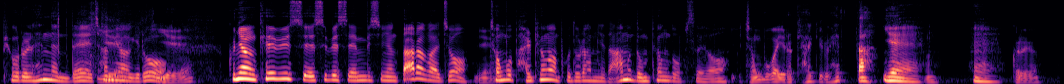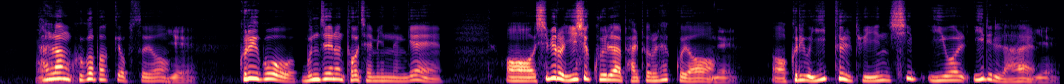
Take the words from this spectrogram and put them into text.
표를 했는데 참여하기로 예. 그냥 KBS, SBS, MBC 그냥 따라가죠. 예. 정부 발표만 보도를 합니다. 아무 논평도 없어요. 정부가 이렇게 하기로 했다. 예. 음. 예. 그래요. 달랑 어. 그거밖에 없어요. 예. 그리고 문제는 더 재밌는 게 어, 11월 29일 날 발표를 했고요. 네. 어, 그리고 이틀 뒤인 12월 1일 날 예.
